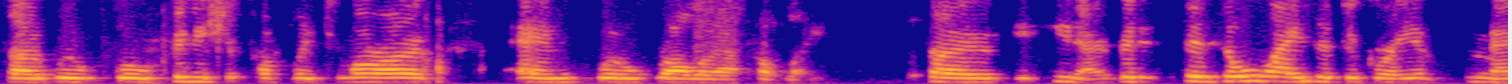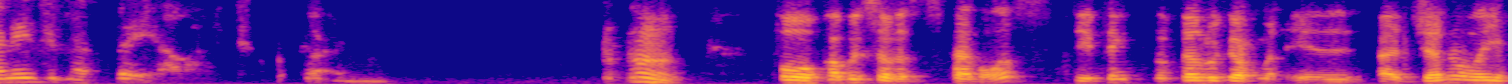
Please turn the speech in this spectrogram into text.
So we'll, we'll finish it properly tomorrow and we'll roll it out properly. So, you know, but there's always a degree of management there. So, For public service panelists, do you think the federal government is, uh, generally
